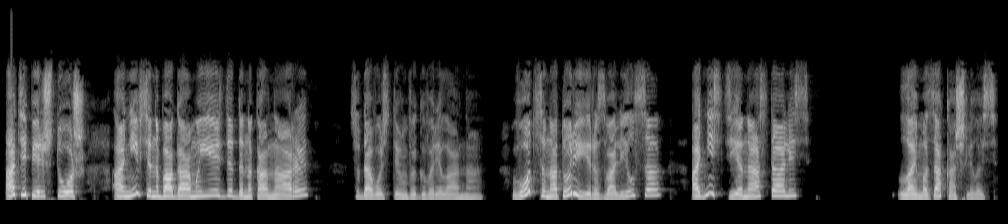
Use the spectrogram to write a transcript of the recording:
А теперь что ж, они все на Багамы ездят, да на Канары, — с удовольствием выговорила она. Вот санаторий и развалился, одни стены остались. Лайма закашлялась.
